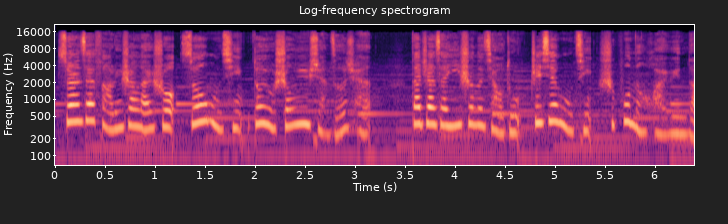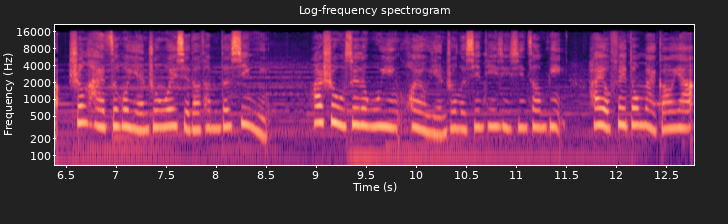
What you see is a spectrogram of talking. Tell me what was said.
虽然在法律上来说，所有母亲都有生育选择权。但站在医生的角度，这些母亲是不能怀孕的，生孩子会严重威胁到他们的性命。二十五岁的吴莹患有严重的先天性心脏病，还有肺动脉高压，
